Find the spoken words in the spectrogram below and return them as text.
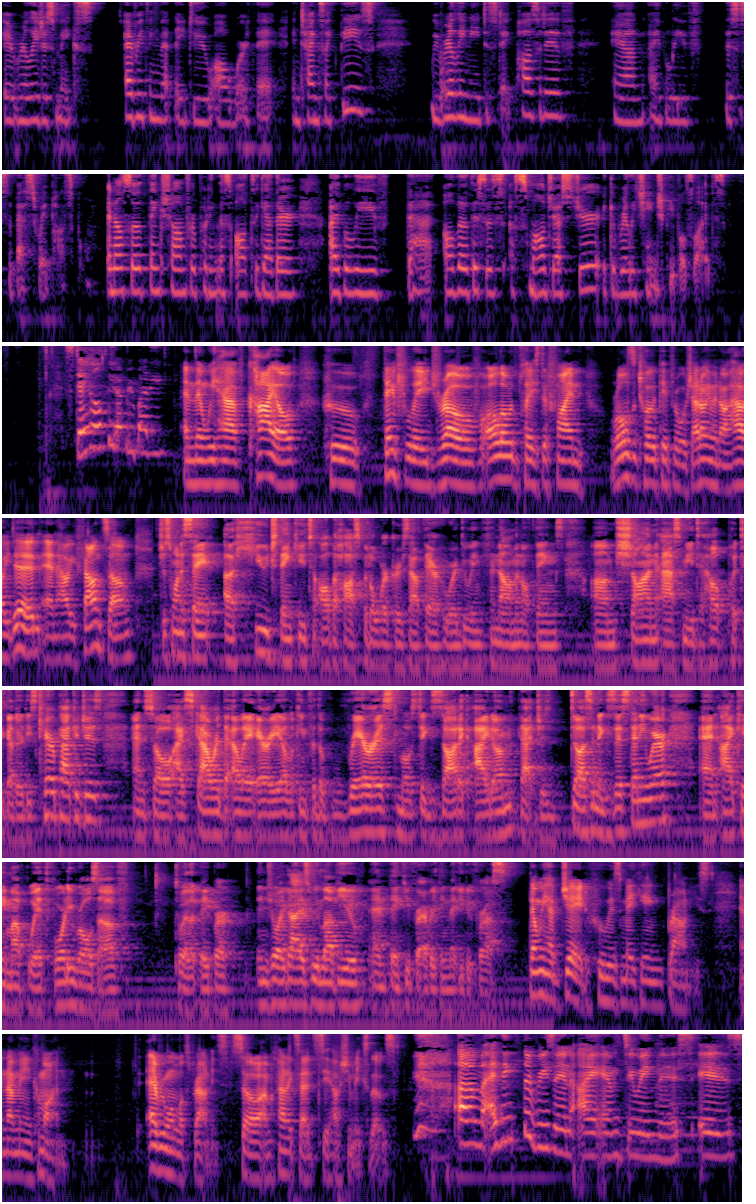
it really just makes everything that they do all worth it. In times like these, we really need to stay positive, and I believe this is the best way possible. And also, thanks Sean for putting this all together. I believe that although this is a small gesture, it could really change people's lives. Stay healthy, everybody. And then we have Kyle, who thankfully drove all over the place to find rolls of toilet paper, which I don't even know how he did and how he found some. Just want to say a huge thank you to all the hospital workers out there who are doing phenomenal things. Um, Sean asked me to help put together these care packages, and so I scoured the LA area looking for the rarest, most exotic item that just doesn't exist anywhere, and I came up with 40 rolls of toilet paper. Enjoy, guys. We love you, and thank you for everything that you do for us. Then we have Jade, who is making brownies. And I mean, come on. Everyone loves brownies. So I'm kind of excited to see how she makes those. Um, I think the reason I am doing this is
